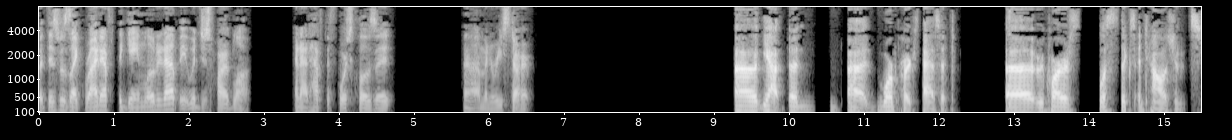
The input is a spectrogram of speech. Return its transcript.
but this was like right after the game loaded up, it would just hard lock, and I'd have to force close it, um, and restart. Uh, yeah, the uh, more perks has it. Uh, requires plus six intelligence,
